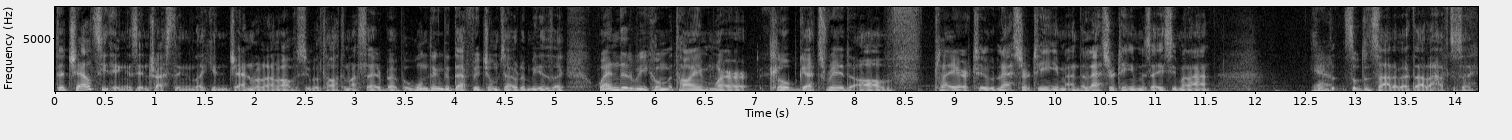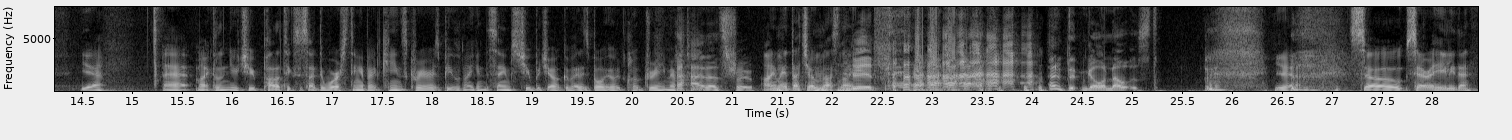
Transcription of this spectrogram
the Chelsea thing is interesting. Like in general, and obviously we'll talk to Matt later about. But one thing that definitely jumps out at me is like when did we come a time where club gets rid of player to lesser team and the lesser team is AC Milan? Yeah. Something, something sad about that, I have to say. Yeah. Uh, Michael on YouTube. Politics aside, the worst thing about Keane's career is people making the same stupid joke about his boyhood club dream every time. That's true. I made that joke last night. Did. it didn't go unnoticed. Yeah. So Sarah Healy then.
